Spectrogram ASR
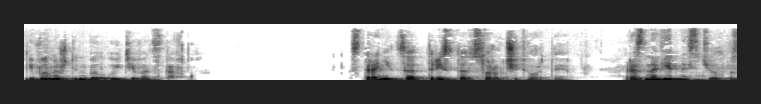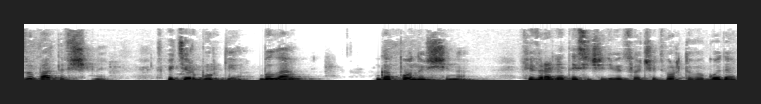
и вынужден был уйти в отставку. Страница 344. Разновидностью зубатовщины в Петербурге была гапоновщина, в феврале 1904 года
